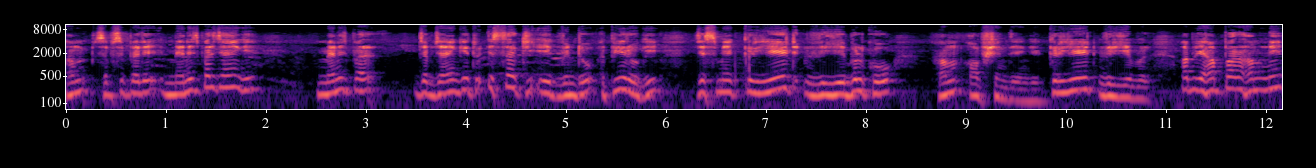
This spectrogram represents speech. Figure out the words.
हम सबसे पहले मैनेज पर जाएँगे। मैनेज पर जब जाएँगे तो इस तरह की एक विंडो अपीयर होगी, जिसमें क्रिएट वेरिएबल को हम ऑप्शन देंगे। क्रिएट वेरिएबल अब यहाँ पर हमने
